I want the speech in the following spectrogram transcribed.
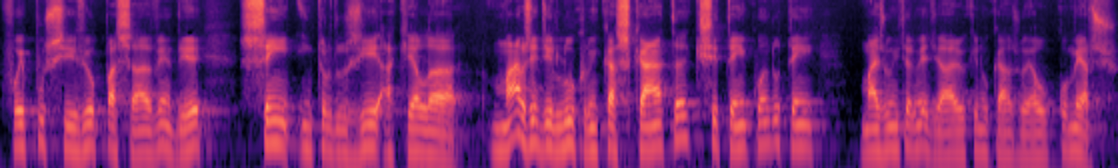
foi possível passar a vender sem introduzir aquela margem de lucro em cascata que se tem quando tem mais um intermediário, que no caso é o comércio.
